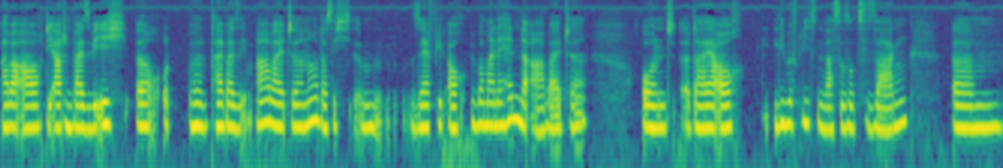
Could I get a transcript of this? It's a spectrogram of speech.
aber auch die Art und Weise, wie ich äh, äh, teilweise eben arbeite, ne, dass ich ähm, sehr viel auch über meine Hände arbeite und äh, da ja auch Liebe fließen lasse sozusagen. Ähm,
